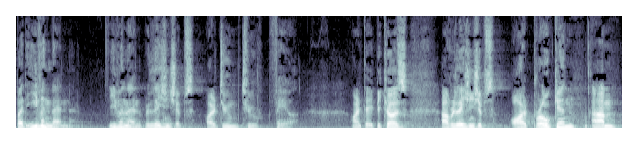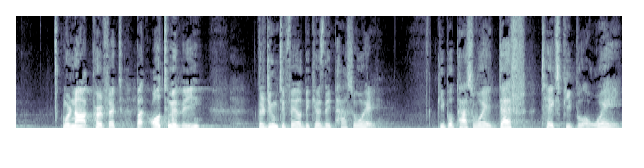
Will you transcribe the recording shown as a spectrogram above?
But even then, even then, relationships are doomed to fail, aren't they? Because uh, relationships are broken. Um, we're not perfect, but ultimately, they're doomed to fail because they pass away. People pass away. Death takes people away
